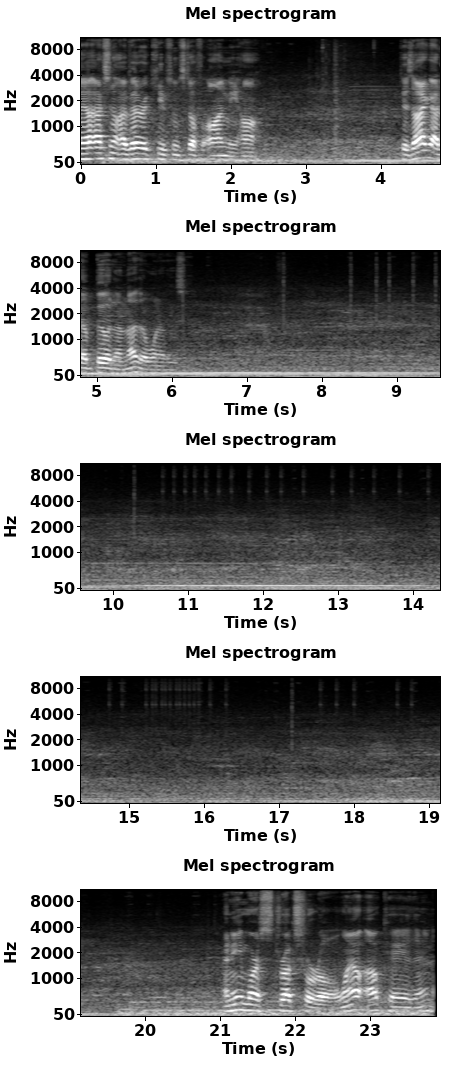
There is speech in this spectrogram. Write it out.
Oh yeah, actually no, I better keep some stuff on me, huh? Because I gotta build another one of these. I need more structural. Well, okay then.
